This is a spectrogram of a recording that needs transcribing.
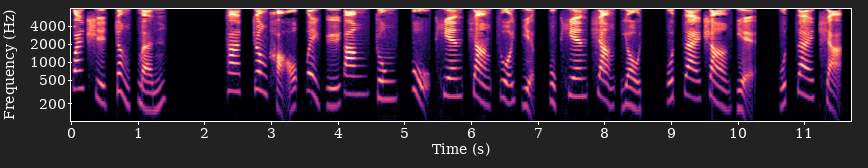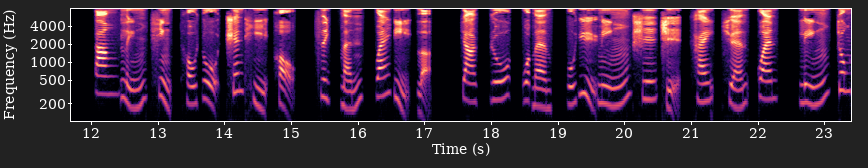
关是正门，它正好位于当中，不偏向左也不偏向右，不在上也不在下。当灵性投入身体后，此门关闭了。假如我们不欲名师指开玄关，临终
